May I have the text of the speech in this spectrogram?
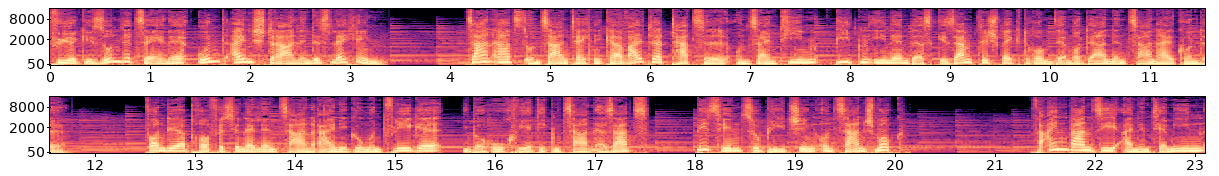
für gesunde Zähne und ein strahlendes Lächeln. Zahnarzt und Zahntechniker Walter Tatzel und sein Team bieten Ihnen das gesamte Spektrum der modernen Zahnheilkunde. Von der professionellen Zahnreinigung und Pflege über hochwertigen Zahnersatz bis hin zu Bleaching und Zahnschmuck. Vereinbaren Sie einen Termin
